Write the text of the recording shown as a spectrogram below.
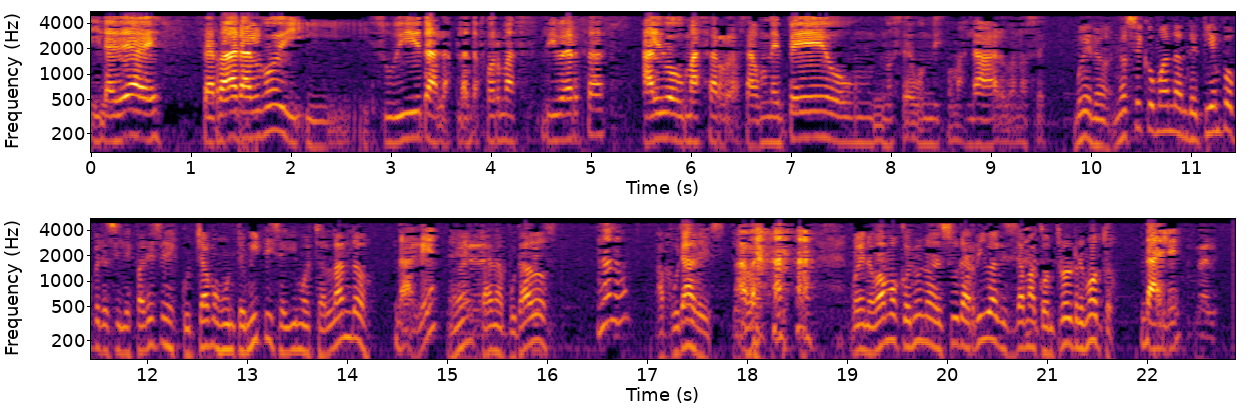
Y la idea es cerrar algo y, subir a las plataformas diversas algo más o sea un EP o un no sé un disco más largo no sé. Bueno no sé cómo andan de tiempo pero si les parece escuchamos un temita y seguimos charlando. Dale. ¿Eh? están apurados no no. Apurades bueno vamos con uno de sur arriba que se llama control remoto. Dale. Dale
